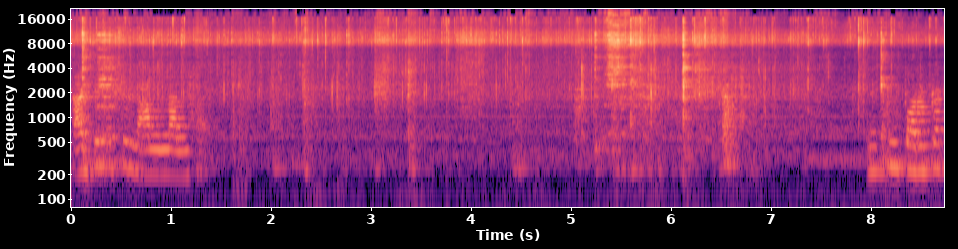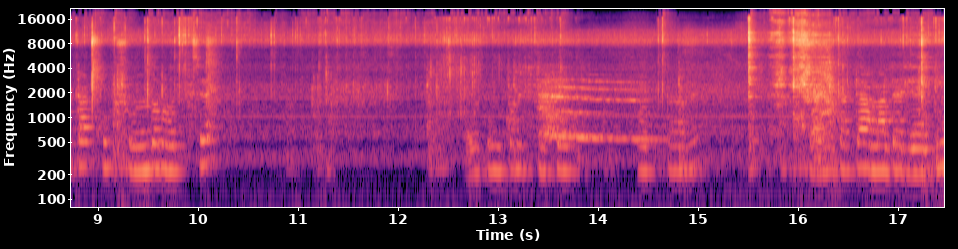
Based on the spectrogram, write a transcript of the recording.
তার জন্য একটু লাল লাল হয়। দেখুন পরোটাটা খুব সুন্দর হচ্ছে। এরকম করে টিপে করতে হবে। পরোটাটা আমাদের রেডি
